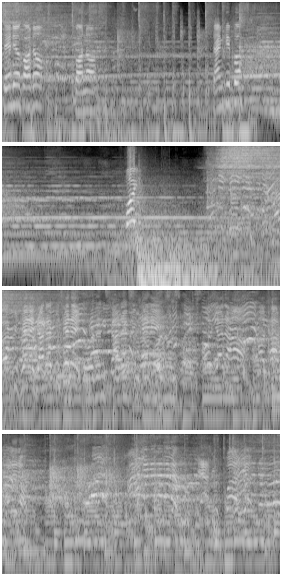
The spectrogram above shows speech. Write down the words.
Stay in your corner. Corner. Timekeeper. Fight. ऊपर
